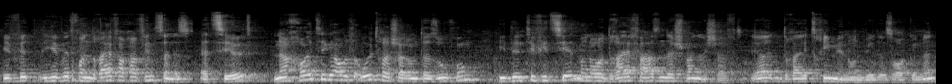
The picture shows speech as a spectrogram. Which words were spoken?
Hier wird, hier wird von dreifacher Finsternis erzählt. Nach heutiger Ultraschalluntersuchung identifiziert man auch drei Phasen der Schwangerschaft. Ja, drei Trimenon wird das auch genannt.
